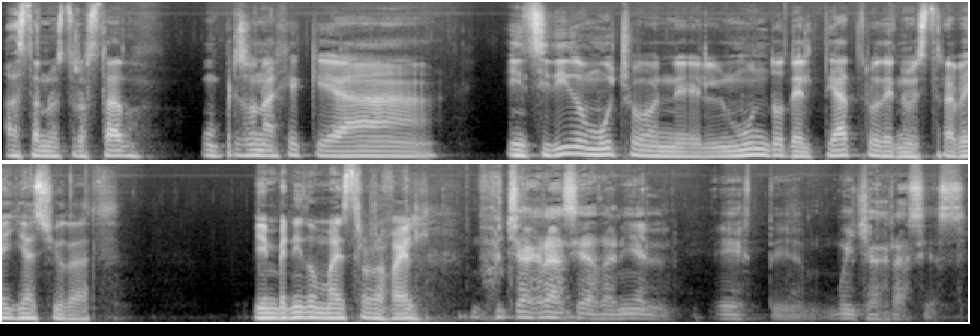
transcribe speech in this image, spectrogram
hasta nuestro estado, un personaje que ha incidido mucho en el mundo del teatro de nuestra bella ciudad. Bienvenido, maestro Rafael. Muchas gracias, Daniel. Este, muchas gracias.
